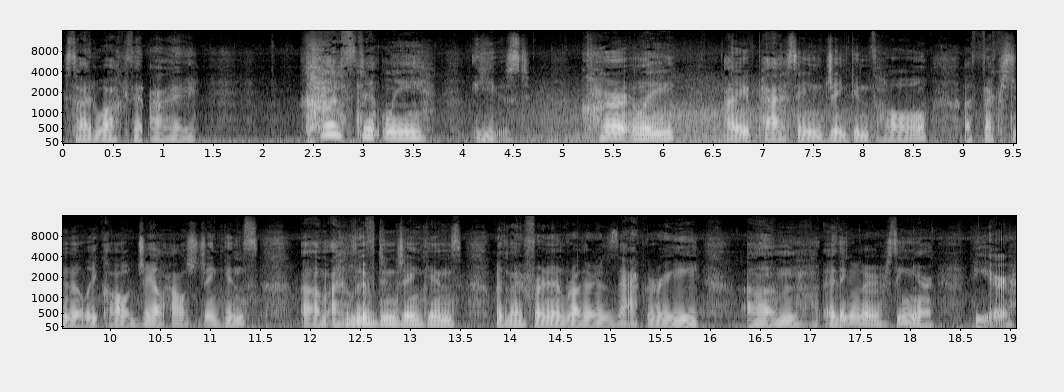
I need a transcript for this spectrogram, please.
sidewalk that I constantly used. Currently, I am passing Jenkins Hall, affectionately called Jailhouse Jenkins. Um, I lived in Jenkins with my friend and brother Zachary. Um, I think it was our senior year.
